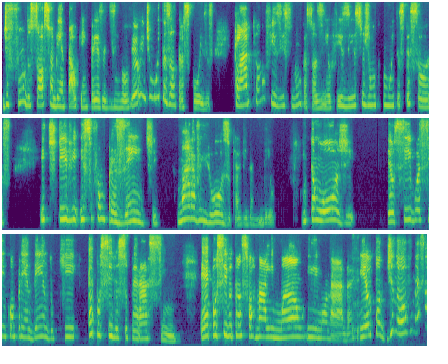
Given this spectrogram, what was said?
de fundo socioambiental que a empresa desenvolveu e de muitas outras coisas. Claro que eu não fiz isso nunca sozinha, eu fiz isso junto com muitas pessoas. E tive, isso foi um presente maravilhoso que a vida me deu. Então, hoje, eu sigo assim compreendendo que é possível superar, sim. É possível transformar limão em limonada. E eu estou, de novo, nessa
